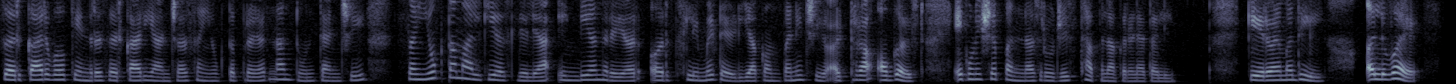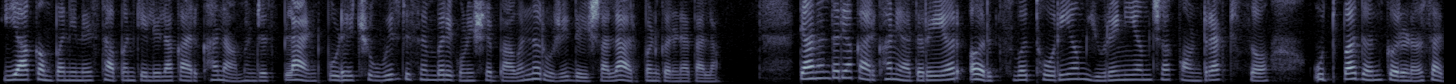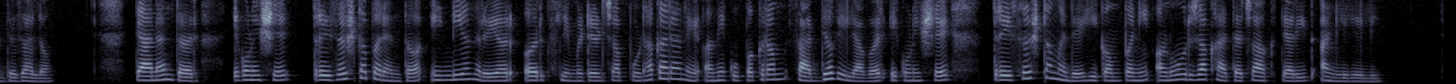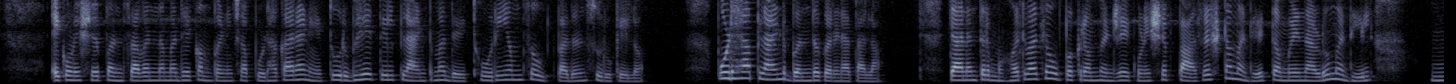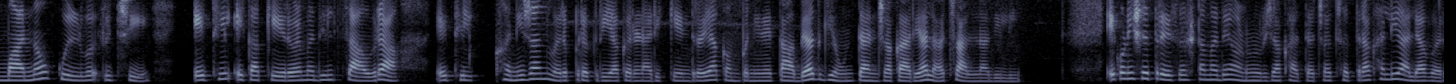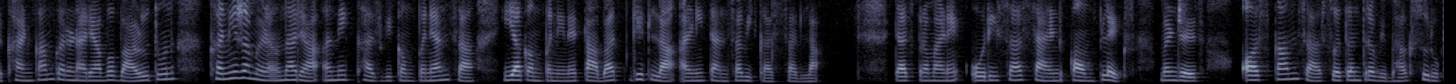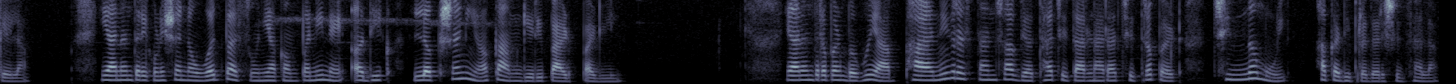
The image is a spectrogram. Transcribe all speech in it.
सरकार व केंद्र सरकार यांच्या संयुक्त प्रयत्नांतून त्यांची संयुक्त मालकी असलेल्या इंडियन रेअर अर्थ्स लिमिटेड या कंपनीची अठरा ऑगस्ट एकोणीसशे पन्नास रोजी स्थापना करण्यात आली. केरळमधील अलवय या कंपनीने स्थापन केलेला कारखाना म्हणजेच प्लॅन्ट पुढे चोवीस डिसेंबर एकोणीसशे बावन्न रोजी देशाला अर्पण करण्यात आला. त्यानंतर या कारखान्यात रेअर अर्थ्स व थोरियम युरेनियमच्या कॉन्ट्रॅक्ट्सचं उत्पादन करणं साध्य झालं. त्यानंतर एकोणीसशे त्रेसष्टपर्यंत इंडियन रेअर अर्थ्स लिमिटेडच्या पुढाकाराने अनेक उपक्रम साध्य केल्यावर एकोणीसशे त्रेसष्टमध्ये ही कंपनी अणुऊर्जा खात्याच्या अखत्यारीत आणली गेली. एकोणीसशे पंचावन्नमध्ये कंपनीच्या पुढाकाराने तुर्भे येथील प्लॅन्टमध्ये थोरियमचं उत्पादन सुरू केलं. पुढे हा प्लॅन्ट बंद करण्यात आला. त्यानंतर महत्त्वाचा उपक्रम म्हणजे एकोणीसशे पासष्टमध्ये तमिळनाडूमधील मानवकुलवरची येथील एका केरळमधील चावरा येथील खनिजांवर प्रक्रिया करणारी केंद्र या कंपनीने ताब्यात घेऊन त्यांच्या कार्याला चालना दिली. एकोणीसशे त्रेसष्टमध्ये अणुऊर्जा खात्याच्या छत्राखाली आल्यावर खाणकाम करणाऱ्या व वाळूतून खनिजं मिळवणाऱ्या अनेक खाजगी कंपन्यांचा या कंपनीने ताब्यात घेतला आणि त्यांचा विकास साधला. त्याचप्रमाणे ओरिसा सँड कॉम्प्लेक्स म्हणजेच ऑस्कामचा स्वतंत्र विभाग सुरू केला. यानंतर एकोणीसशे नव्वदपासून या कंपनीने अधिक लक्षणीय कामगिरी पार पाडली. यानंतर आपण बघूया फाळणीग्रस्तांच्या व्यथा चितारणारा चित्रपट छिन्नमूल हा कधी प्रदर्शित झाला?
